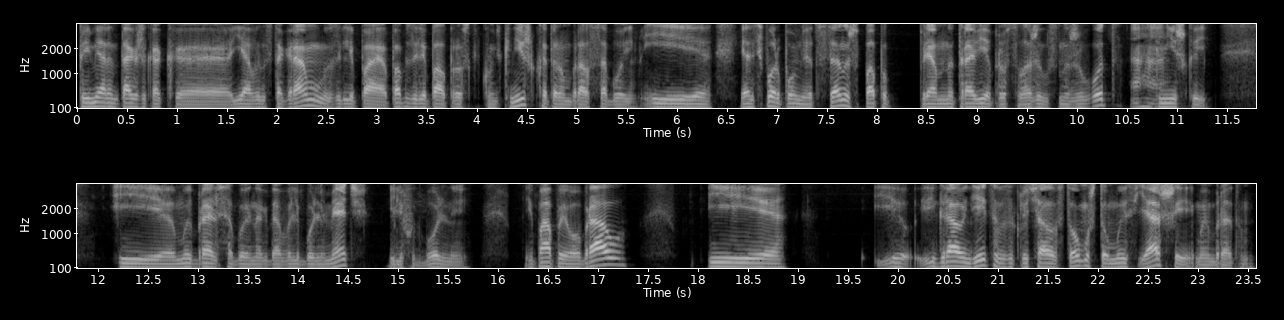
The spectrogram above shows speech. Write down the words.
Примерно так же, как э, я в Инстаграм залипаю. Папа залипал просто какую-нибудь книжку, которую он брал с собой. И я до сих пор помню эту сцену, что папа прям на траве просто ложился на живот Ага. с книжкой. И мы брали с собой иногда волейбольный мяч или футбольный. И папа его брал, и, и игра в индейцев заключалась в том, что мы с Яшей, моим братом,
